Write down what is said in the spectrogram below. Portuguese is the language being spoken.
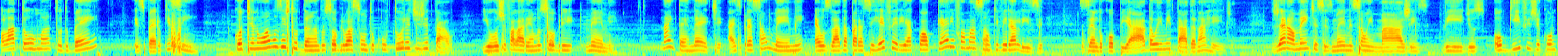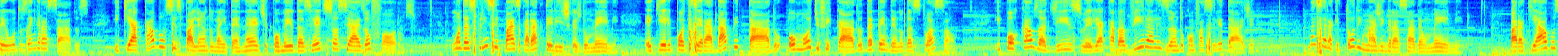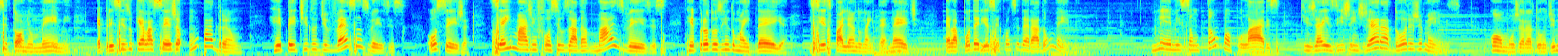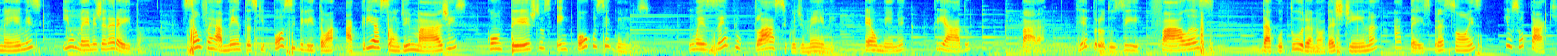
Olá, turma, tudo bem? Espero que sim. Continuamos estudando sobre o assunto cultura digital e hoje falaremos sobre meme. Na internet, a expressão meme é usada para se referir a qualquer informação que viralize, sendo copiada ou imitada na rede. Geralmente, esses memes são imagens, vídeos ou GIFs de conteúdos engraçados e que acabam se espalhando na internet por meio das redes sociais ou fóruns. Uma das principais características do meme é que ele pode ser adaptado ou modificado dependendo da situação. E por causa disso, ele acaba viralizando com facilidade. Mas será que toda imagem engraçada é um meme? Para que algo se torne um meme, é preciso que ela seja um padrão, repetido diversas vezes. Ou seja, se a imagem fosse usada mais vezes, reproduzindo uma ideia e se espalhando na internet, ela poderia ser considerada um meme. Memes são tão populares que já existem geradores de memes, como o gerador de memes e o Meme Generator. São ferramentas que possibilitam a, a criação de imagens com textos em poucos segundos. Um exemplo clássico de meme é o meme criado para reproduzir falas da cultura nordestina até expressões e o sotaque.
